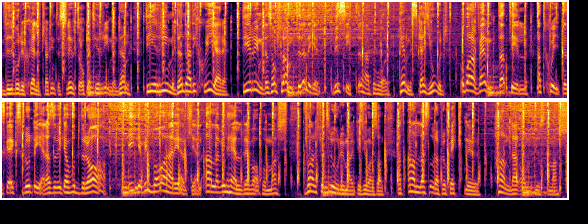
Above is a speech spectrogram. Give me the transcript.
Vi borde självklart inte sluta åka till rymden. Det är rymden där det sker. Det är rymden som framtiden ligger. Vi sitter här på vår hemska jord och bara vänta till att skiten ska explodera så vi kan få dra. Ingen vill vara här egentligen. Alla vill hellre vara på Mars. Varför tror du, Marcus Johansson, att alla stora projekt nu handlar om just Mars?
